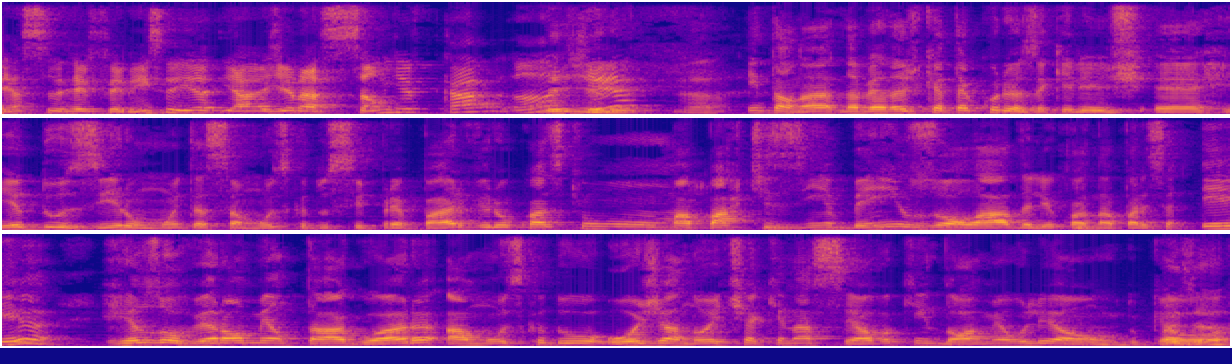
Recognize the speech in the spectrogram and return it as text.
essa referência, ia, ia- a geração ia ficar. Ah? É. Então, na, na verdade, o que é até curioso é que eles é, reduziram muito essa música do Se Prepare, virou quase que um- uma partezinha bem isolada ali quando não aparecia. E resolveram aumentar agora a música do Hoje à Noite Aqui na Selva, Quem Dorme é o Leão, do que é o, é.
